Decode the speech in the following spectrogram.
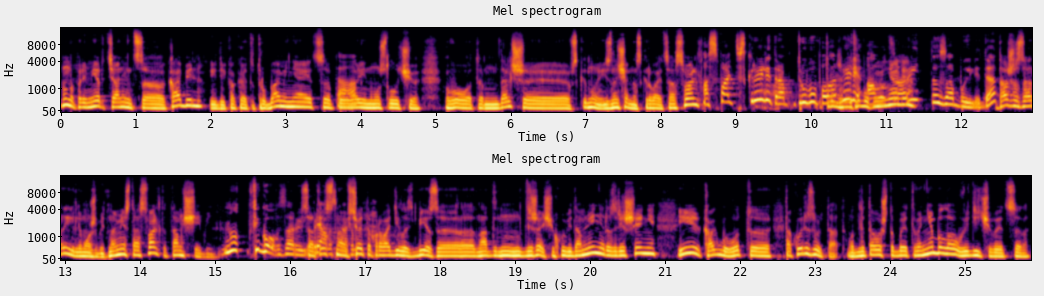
Ну, например, тянется кабель или какая-то труба меняется по Так. аварийному случаю. Вот. Дальше ну, изначально скрывается асфальт. Асфальт вскрыли, труб- трубу положили, трубу а вот поменяли. зарыть-то забыли, да? Даже зарыли, может быть, но вместо асфальта там щебень. Ну, фигово зарыли, Соответственно, все это проводилось без э, э, надлежащих уведомлений, разрешений, и как бы вот э, такой результат. Вот для того, чтобы этого не было, увеличивается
